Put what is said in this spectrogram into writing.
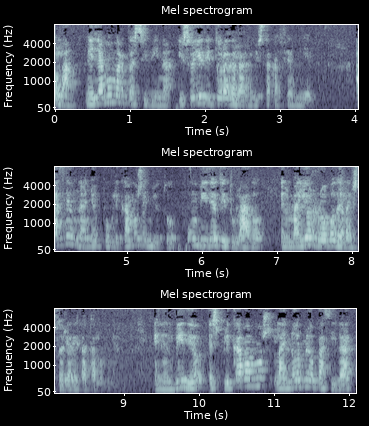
Hola, me llamo Marta Sidina y soy editora de la revista Café Amiet. Hace un año publicamos en YouTube un vídeo titulado El mayor robo de la historia de Cataluña. En el vídeo explicábamos la enorme opacidad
